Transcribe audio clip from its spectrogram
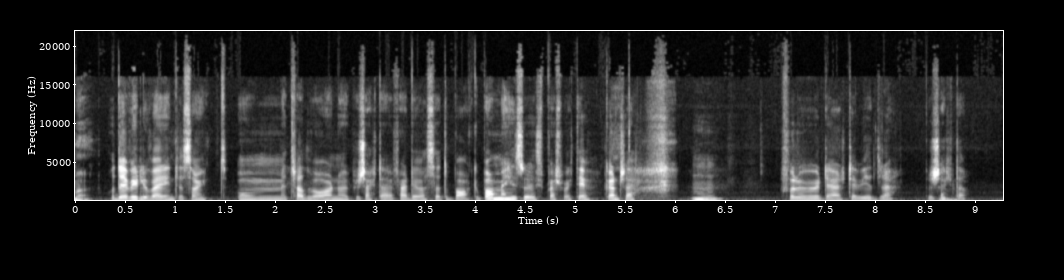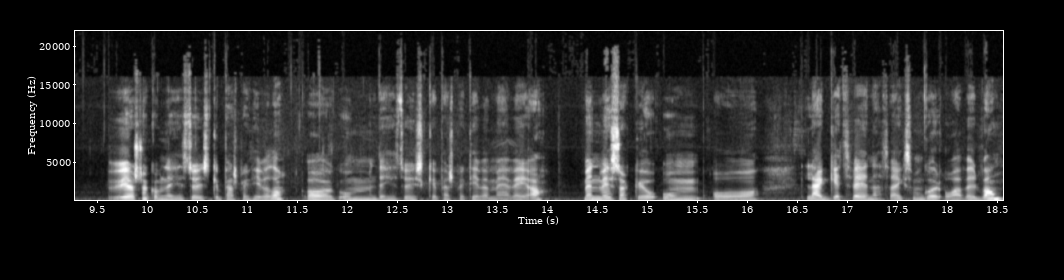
Nei. Og det vil jo være interessant om 30 år, når prosjektet er ferdig, å se tilbake på med historisk perspektiv, kanskje. Mm. For å vurdere til videre prosjekter. Vi har snakka om det historiske perspektivet, da, og om det historiske perspektivet med veier. Men vi snakker jo om å legge et veinettverk som går over vann.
